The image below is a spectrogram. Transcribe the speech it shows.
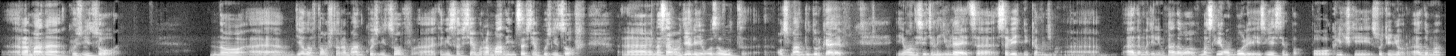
Романа Кузнецова. Но э, дело в том, что Роман Кузнецов э, это не совсем Роман и не совсем Кузнецов. Э, на самом деле его зовут Осман Дудуркаев, и он действительно является советником э, Адама Делимханова. В Москве он более известен по, по кличке Сутенер Адама,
